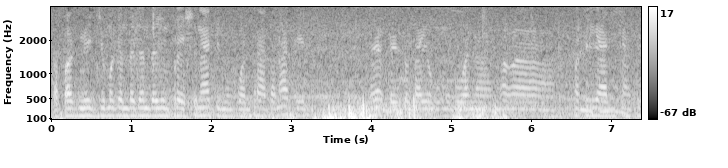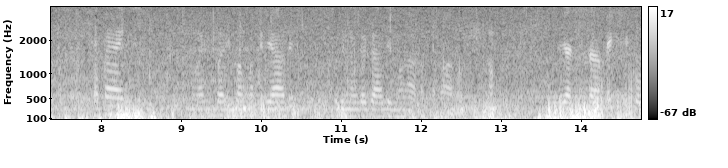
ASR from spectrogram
kapag medyo maganda-ganda yung presyo natin, yung kontrata natin, ayan, dito tayo kumukuha ng mga materialis natin pagdating sa tiles, iba-ibang materialis, dito rin ang gagaling mga. No? Ayan sa Mexico,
